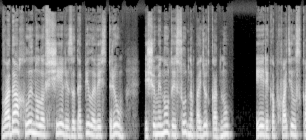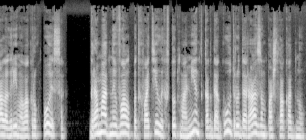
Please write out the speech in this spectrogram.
Вода хлынула в щели, затопила весь трюм. Еще минута, и судно пойдет ко дну. Эрик обхватил скала грима вокруг пояса. Громадный вал подхватил их в тот момент, когда Гудруда разом пошла ко дну.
